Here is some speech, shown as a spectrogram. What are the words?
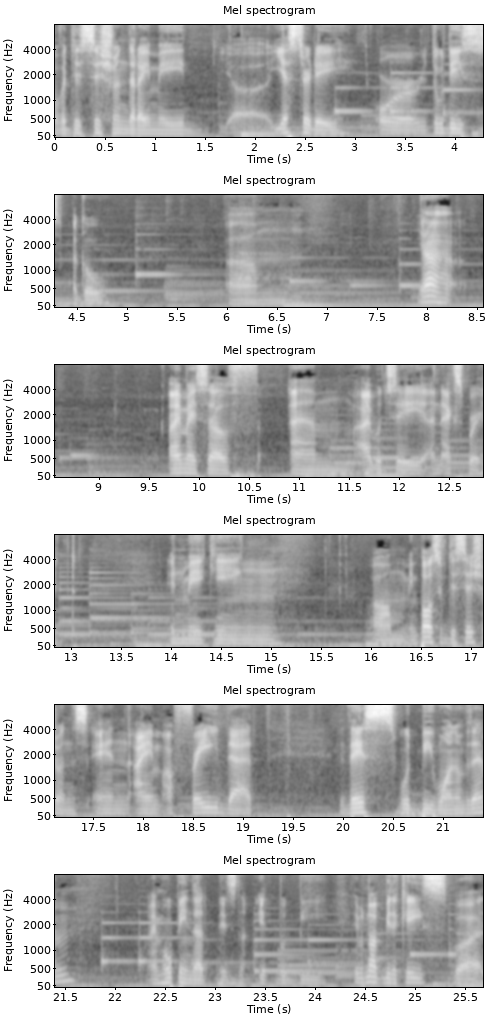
of a decision that I made uh, yesterday or two days ago. Um, yeah, I myself am, I would say, an expert in making um, impulsive decisions, and I am afraid that this would be one of them. I'm hoping that it's not, it would be it would not be the case, but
